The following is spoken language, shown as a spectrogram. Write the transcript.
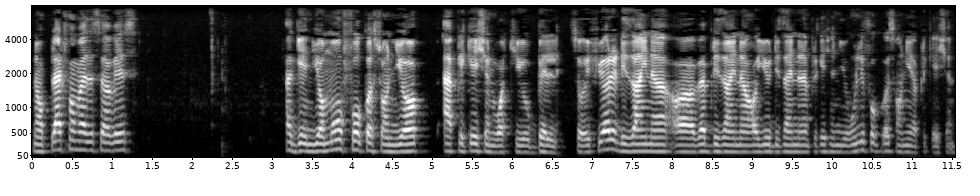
Now platform as a service again you're more focused on your application what you build. So if you are a designer or a web designer or you design an application you only focus on your application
